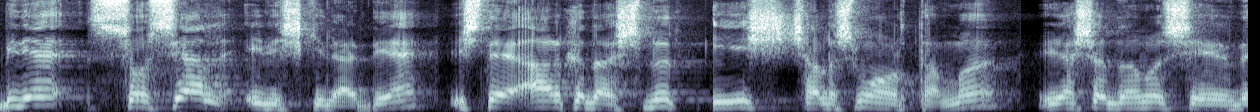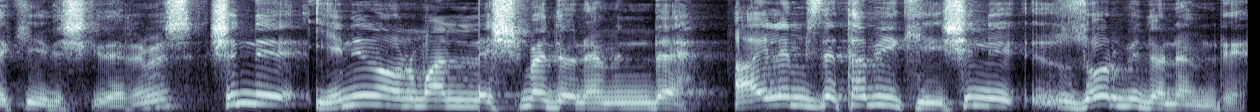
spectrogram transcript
Bir de sosyal ilişkiler diye işte arkadaşlık, iş, çalışma ortamı, yaşadığımız şehirdeki ilişkilerimiz. Şimdi yeni normalleşme döneminde ailemizde tabii ki şimdi zor bir dönemdi.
